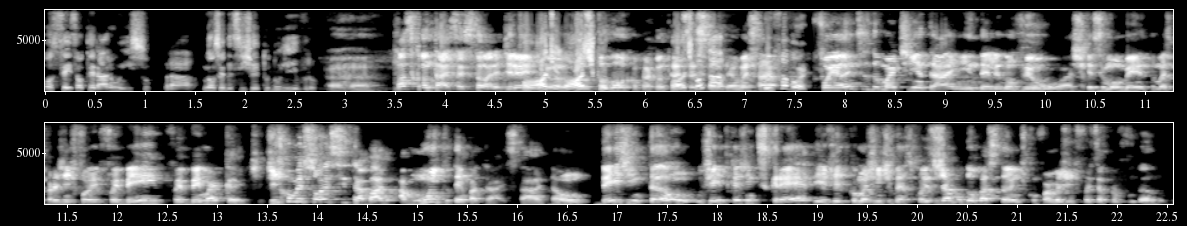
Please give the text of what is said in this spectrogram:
vocês alteraram isso pra não ser desse jeito no livro. Uhum. Posso contar essa história direito? Pode, eu, lógico. Eu tô louco pra contar Pode essa contar. história. Mas, Por favor. Foi antes do Martim entrar ainda, ele não viu, acho que esse momento, mas pra gente foi, foi, bem, foi bem marcante. A gente começou esse trabalho há muito tempo atrás, tá? Então, desde então, o jeito que a gente escreve, o jeito como a gente vê as coisas já mudou bastante, conforme a gente foi se aprofundando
